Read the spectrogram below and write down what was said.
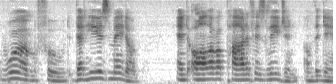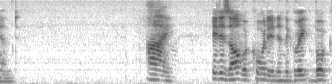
worm food that he is made of, and all are a part of his legion of the damned. Aye, it is all recorded in the great book,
